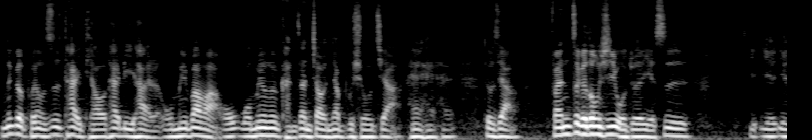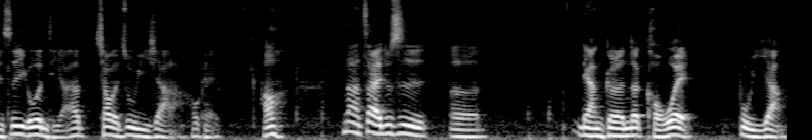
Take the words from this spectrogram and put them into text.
那个朋友是太挑太厉害了，我没办法，我我没有那个砍战叫人家不休假，嘿嘿嘿，就这样。反正这个东西我觉得也是也也也是一个问题啊，要稍微注意一下啦。OK，好，那再就是呃。两个人的口味不一样，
